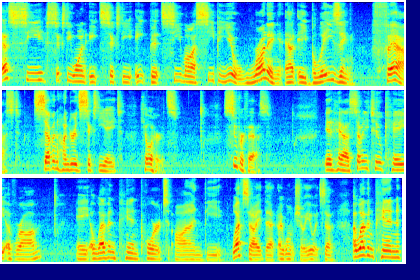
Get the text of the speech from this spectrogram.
SC61860 8-bit CMOS CPU running at a blazing fast 768 kilohertz. Super fast. It has 72K of ROM, a 11 pin port on the left side that I won't show you. It's a 11 pin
